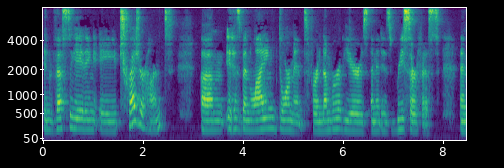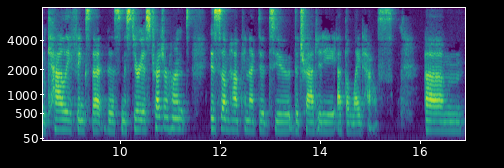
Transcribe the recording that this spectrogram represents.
investigating a treasure hunt. Um, it has been lying dormant for a number of years and it has resurfaced. And Callie thinks that this mysterious treasure hunt is somehow connected to the tragedy at the lighthouse. Um,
